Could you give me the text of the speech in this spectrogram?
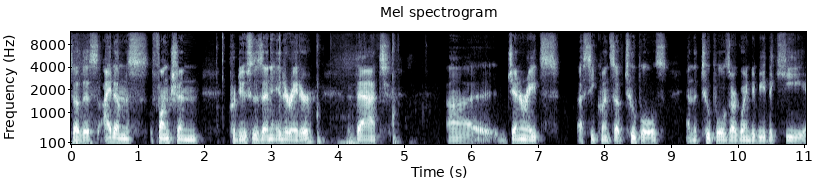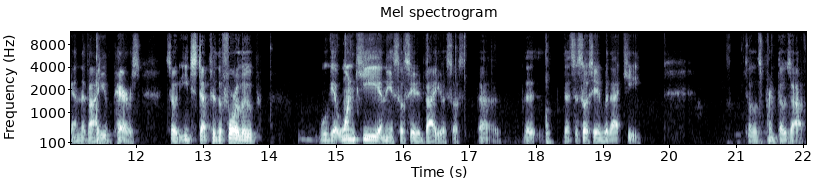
So this items function produces an iterator that uh, generates a sequence of tuples and the tuples are going to be the key and the value pairs. So at each step through the for loop, we'll get one key and the associated value uh, that's associated with that key. So let's print those out.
